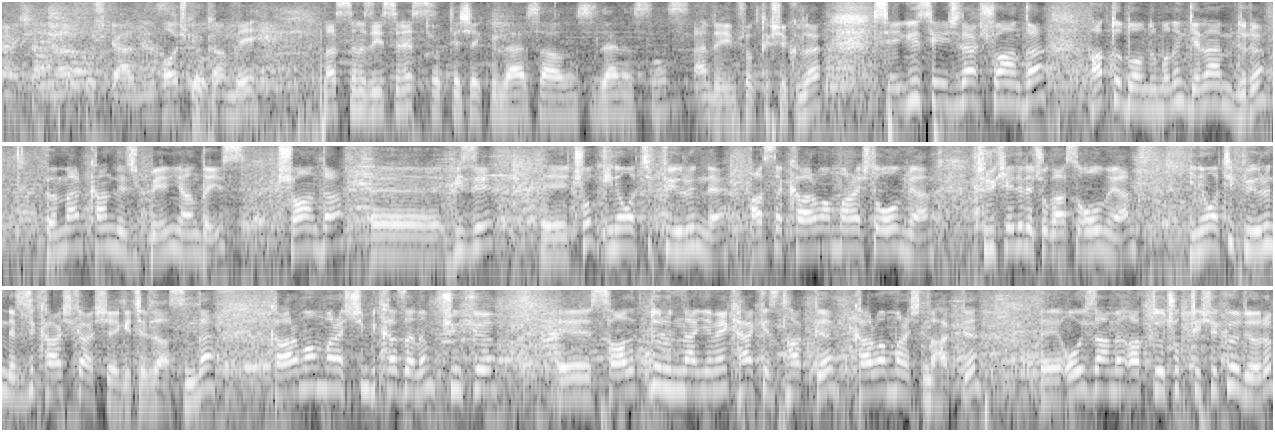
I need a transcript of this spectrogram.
İyi akşamlar, hoş geldiniz. Hoş bulduk. Gökhan Bey. Nasılsınız? iyisiniz? Çok teşekkürler, sağ olun. Sizler nasılsınız? Ben de iyiyim. Çok teşekkürler. Sevgili seyirciler şu anda Akto Dondurma'nın genel müdürü Ömer Kandilcik Bey'in yanındayız. Şu anda e, bizi e, çok inovatif bir ürünle aslında Kahramanmaraş'ta olmayan, Türkiye'de de çok aslında olmayan inovatif bir ürünle bizi karşı karşıya getirdi aslında. Kahramanmaraş için bir kazanım. Çünkü e, sağlıklı ürünler yemek herkesin hakkı. Kahramanmaraş'ın da hakkı. E, o yüzden ben Akto'ya çok teşekkür ediyorum.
